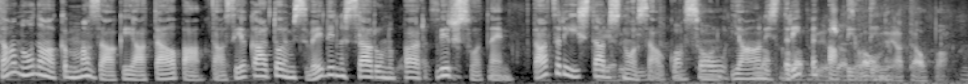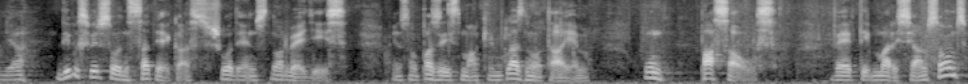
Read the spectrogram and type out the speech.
Tā nonākam mazākajā telpā, tās iekārtojums vedina sarunu par virsotnēm. Tāds arī izstādes nosaukums, un Jānis Dripe papildina. Ja divas virsotnes satiekās šodienas Norvēģijas, viens no pazīstamākajiem gleznotājiem un pasaules vērtību Maris Jansons.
